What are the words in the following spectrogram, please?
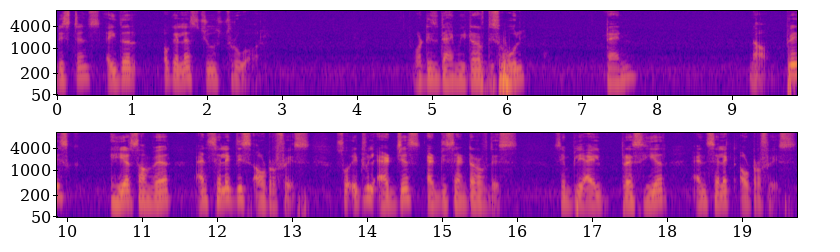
Distance either okay let's choose through all what is diameter of this hole 10 now place here somewhere and select this outer face. So it will adjust at the center of this. Simply I'll press here and select outer face.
